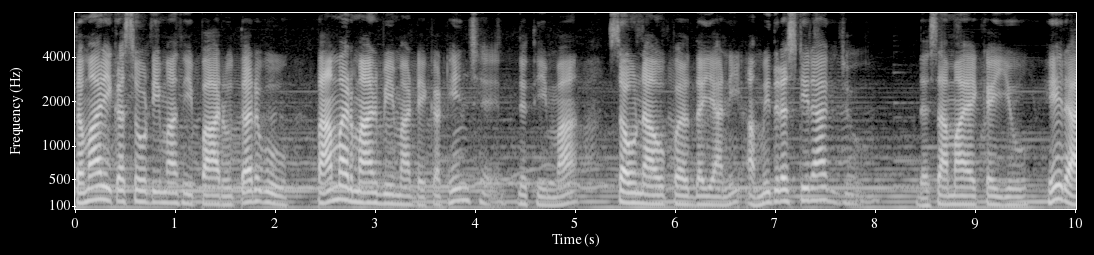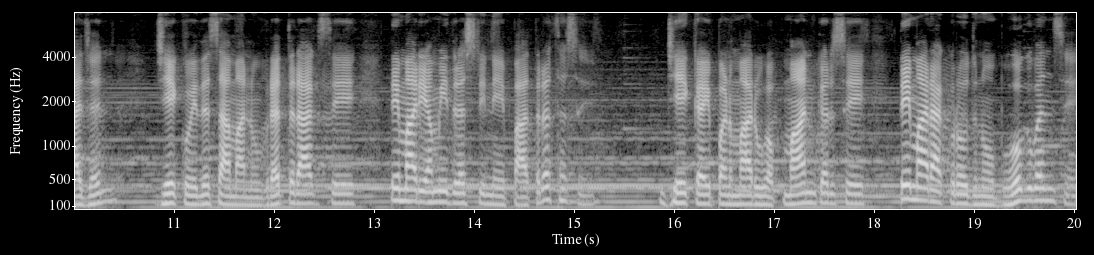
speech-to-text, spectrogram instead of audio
તમારી કસોટીમાંથી પાર ઉતરવું પામર માનવી માટે કઠિન છે. તેથી માં સૌના ઉપર દયાની અમી દ્રષ્ટિ રાખજો. દશામાએ કહ્યું, હે રાજન, જે કોઈ દશામાનું વ્રત રાખશે, તે મારી અમી દ્રષ્ટિને પાત્ર થશે. જે કંઈ પણ મારું અપમાન કરશે, તે મારા ક્રોધનો ભોગ બનશે.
